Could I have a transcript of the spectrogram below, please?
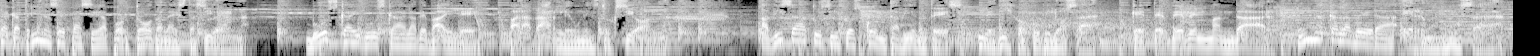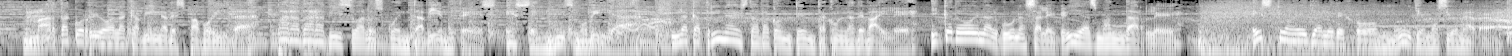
La Catrina se pasea por toda la estación. Busca y busca a la de baile para darle una instrucción. Avisa a tus hijos cuentavientes, le dijo jubilosa, que te deben mandar una calavera hermosa. Marta corrió a la cabina despavorida para dar aviso a los cuentavientes ese mismo día. La Catrina estaba contenta con la de baile y quedó en algunas alegrías mandarle. Esto a ella le dejó muy emocionada.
